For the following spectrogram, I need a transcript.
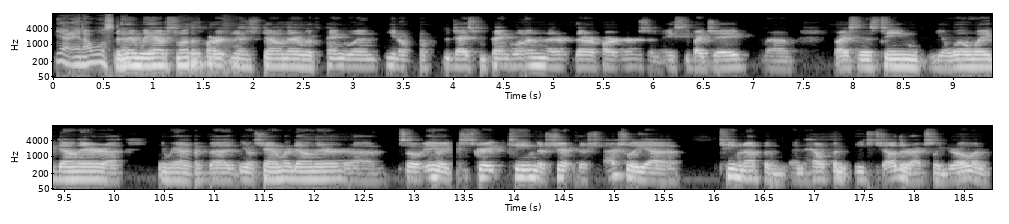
Yeah, and I will. And then we have some other partners down there with Penguin. You know, the guys from Penguin. They're they're our partners, and AC by J, uh, Bryce and his team. You know, Will and Wade down there. Uh, and we have uh, you know Chandler down there. Um, so anyway, just great team. They're share, they're actually uh, teaming up and, and helping each other actually grow. And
